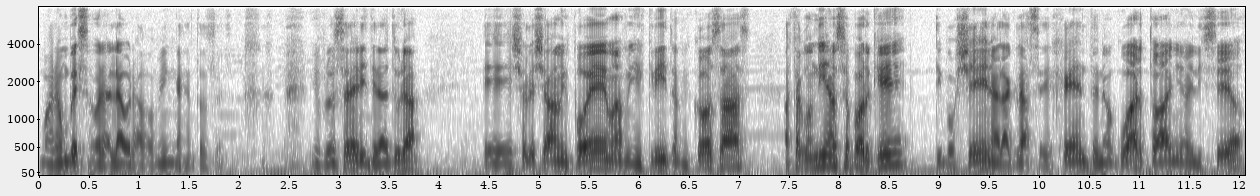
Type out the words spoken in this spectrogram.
Bueno, un beso para Laura Domínguez, entonces. mi profesora de literatura eh, yo le llevaba mis poemas, mis escritos, mis cosas. Hasta que un día, no sé por qué, tipo llena la clase de gente, ¿no? Cuarto año de liceo.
